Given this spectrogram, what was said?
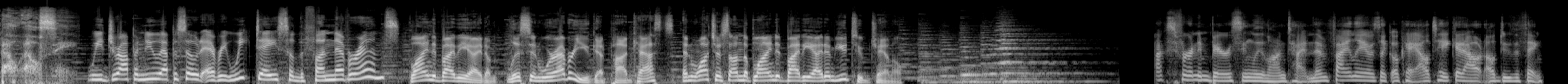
LLC. We drop a new episode every weekday, so the fun never ends. Blinded by the item. Listen wherever you get podcasts, and watch us on the Blinded by the Item YouTube channel. box for an embarrassingly long time. Then finally, I was like, okay, I'll take it out. I'll do the thing.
